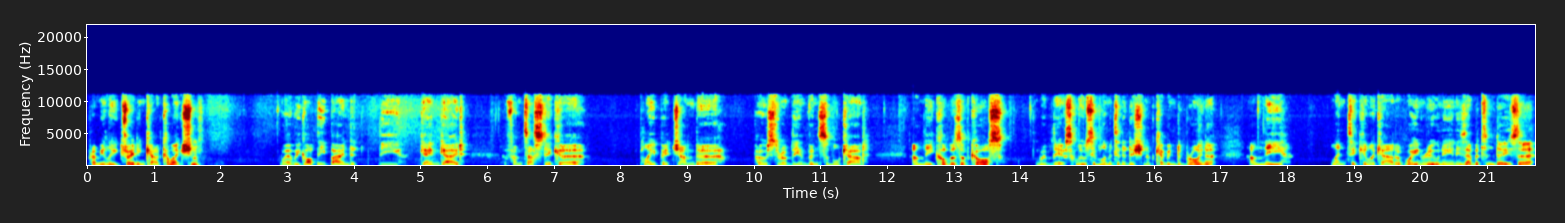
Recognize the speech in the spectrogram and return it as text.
Premier League trading card collection where we got the bind the game guide a fantastic uh, play pitch and uh, poster of the Invincible card and the covers of course with the exclusive limited edition of Kevin De Bruyne and the lenticular card of Wayne Rooney in his Everton days there,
